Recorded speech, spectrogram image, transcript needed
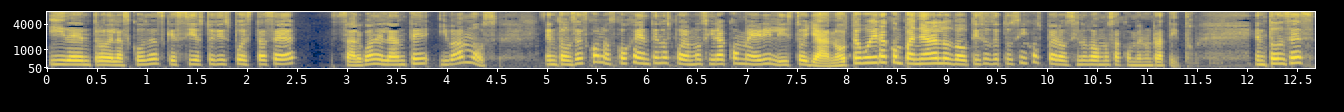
y dentro de las cosas que sí estoy dispuesta a hacer, salgo adelante y vamos. Entonces conozco gente, nos podemos ir a comer y listo, ya. No te voy a ir a acompañar a los bautizos de tus hijos, pero sí nos vamos a comer un ratito. Entonces,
